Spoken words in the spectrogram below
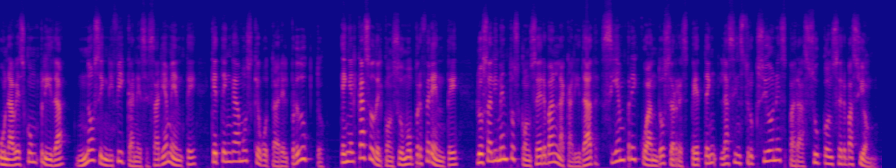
una vez cumplida no significa necesariamente que tengamos que botar el producto. En el caso del consumo preferente, los alimentos conservan la calidad siempre y cuando se respeten las instrucciones para su conservación.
